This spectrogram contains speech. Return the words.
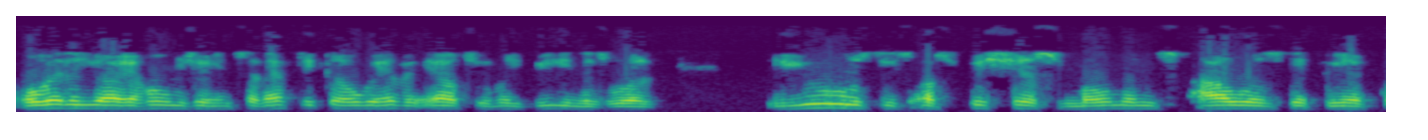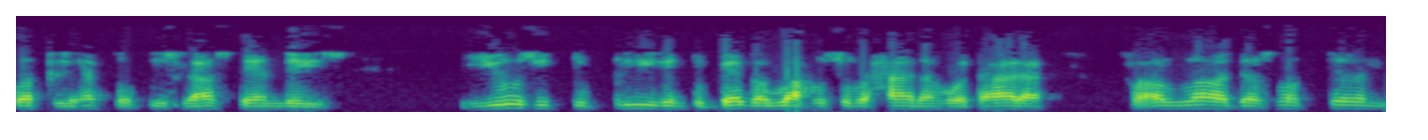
or whether you are at home here in South Africa, or wherever else you may be in this world. Use these auspicious moments, hours that we have got left of these last 10 days. Use it to plead and to beg Allah subhanahu wa ta'ala. For Allah does not turn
